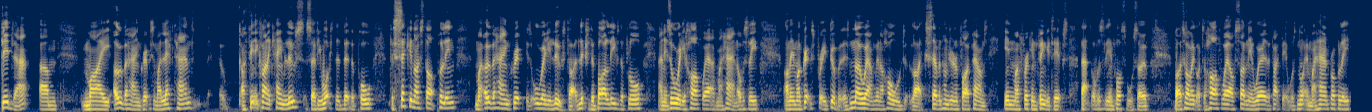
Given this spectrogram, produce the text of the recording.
did that um, my overhand grips in my left hand I think it kind of came loose. So if you watch the, the, the pull the second I start pulling my overhand grip is already loose. Like literally the bar leaves the floor and it's already halfway out of my hand. Obviously, I mean, my grip's pretty good, but there's no way I'm gonna hold like 705 pounds in my freaking fingertips. That's obviously impossible. So by the time I got to halfway, I was suddenly aware of the fact that it was not in my hand properly.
